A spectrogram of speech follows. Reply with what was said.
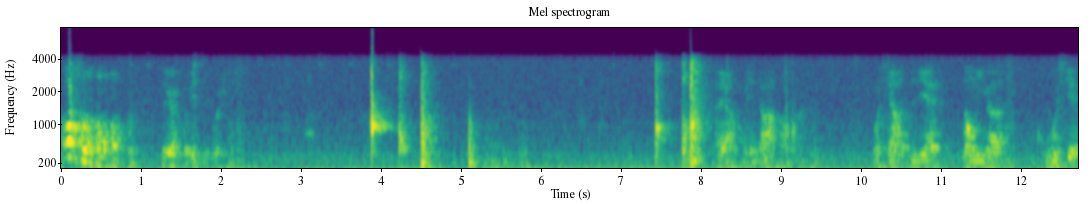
哦，这个回击不错。哎呀，没打好。我想要直接弄一个弧线，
